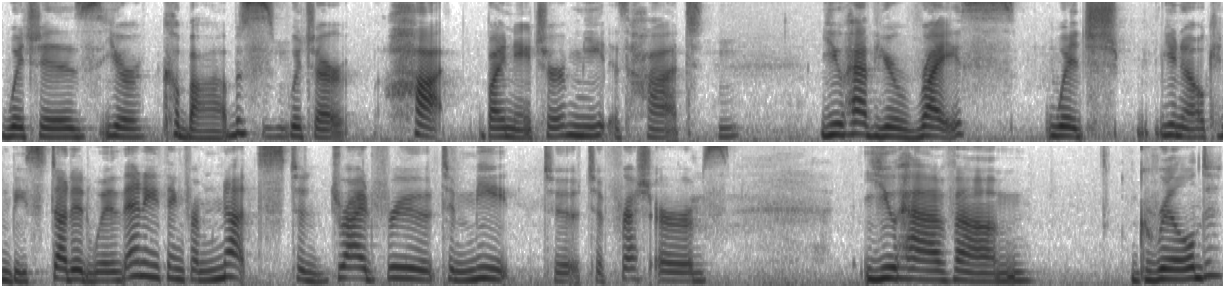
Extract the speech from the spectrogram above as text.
which is your kebabs, which are hot by nature. Meat is hot. You have your rice, which you know can be studded with anything from nuts to dried fruit to meat to, to fresh herbs. You have um, grilled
